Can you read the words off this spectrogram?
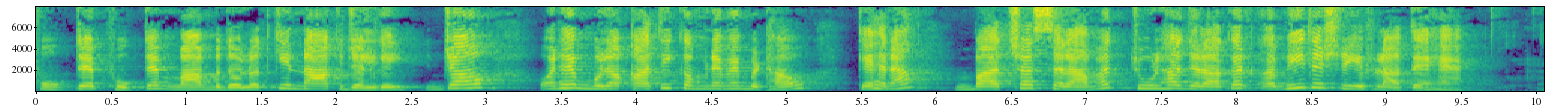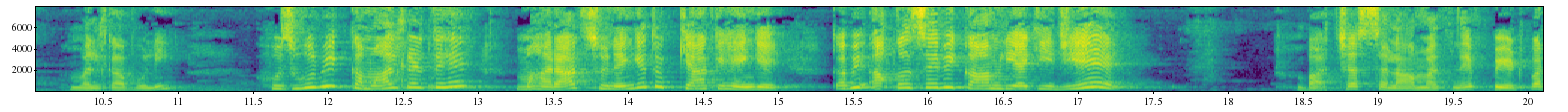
پھونکتے پھونکتے ماں بدولت کی ناک جل گئی۔ جاؤ، انہیں ملاقاتی کمرے میں بٹھاؤ۔ کہنا، بادشاہ سلامت چولہا جلا کر ابھی تشریف لاتے ہیں۔ ملکہ بولی، حضور بھی کمال کرتے ہیں۔ مہاراج سنیں گے تو کیا کہیں گے؟ کبھی عقل سے بھی کام لیا کیجیے۔ بادشاہ سلامت نے پیٹ پر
